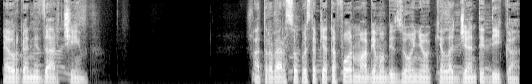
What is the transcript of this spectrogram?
è organizzarci. Attraverso questa piattaforma abbiamo bisogno che la gente dica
